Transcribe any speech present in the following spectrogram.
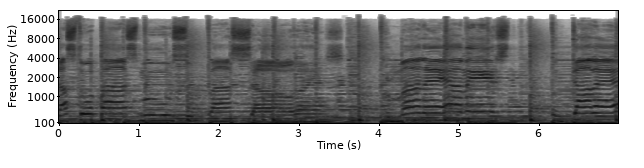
sastopās mūsu pasaules, kur manējā mirst un tavējā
